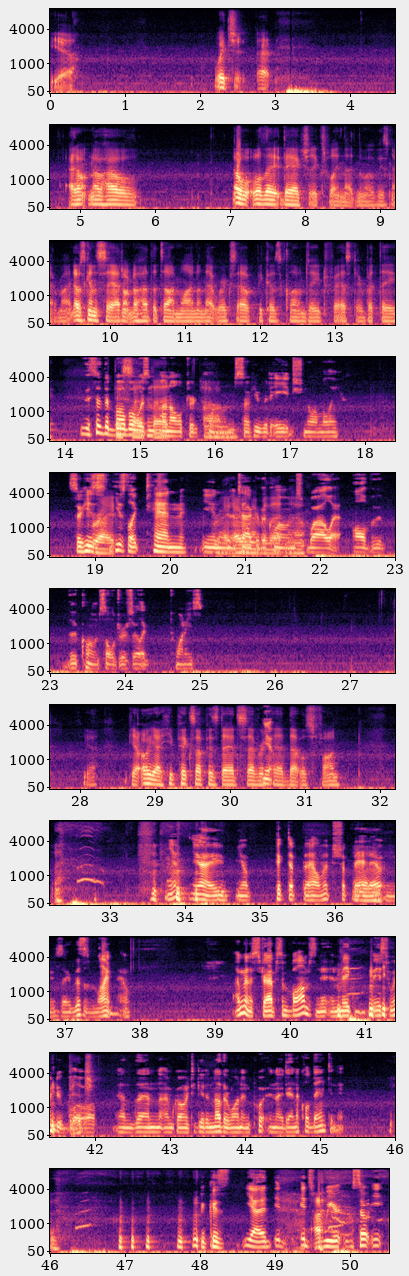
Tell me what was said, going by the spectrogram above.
Yeah. Which uh, I don't know how. Oh well, they they actually explain that in the movies. Never mind. I was gonna say I don't know how the timeline on that works out because clones age faster, but they They said that Boba said was an that, unaltered clone, um, so he would age normally. So he's Right. he's like ten in Right, Attack of the Clones, while all the the clone soldiers are like twenties. Yeah. Yeah. Oh yeah. He picks up his dad's severed Yep. head. That was fun. Yep. Yeah. He, you know, picked up the helmet, shook the head out, and he's like, "This is mine now. I'm gonna strap some bombs in it and make Mace Windu blow up, and then I'm going to get another one and put an identical dent in it." because yeah, it, it it's weird. So it,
